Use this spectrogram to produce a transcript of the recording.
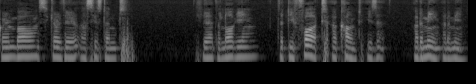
Greenbone Security Assistant. Here the login, the default account is admin, admin.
